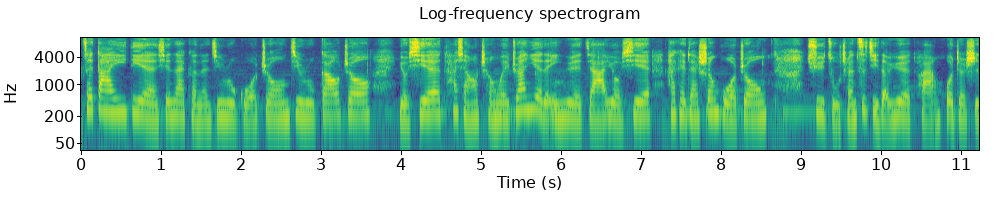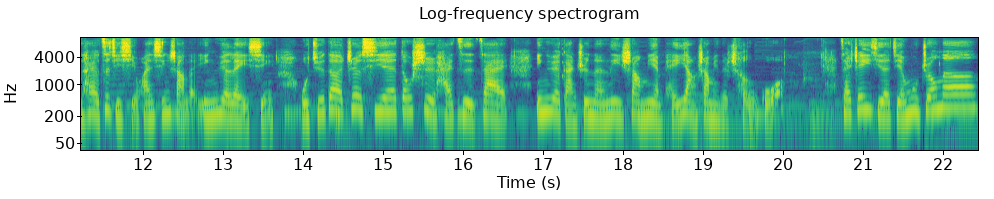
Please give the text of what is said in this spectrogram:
再大一点，现在可能进入国中、进入高高中，有些他想要成为专业的音乐。家有些他可以在生活中去组成自己的乐团，或者是他有自己喜欢欣赏的音乐类型。我觉得这些都是孩子在音乐感知能力上面培养上面的成果。在这一集的节目中呢，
